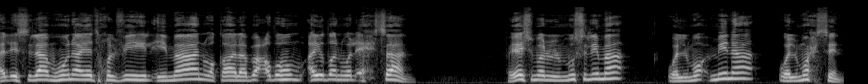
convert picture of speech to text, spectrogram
الإسلام هنا يدخل فيه الإيمان وقال بعضهم أيضا والإحسان فيشمل المسلم والمؤمن والمحسن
